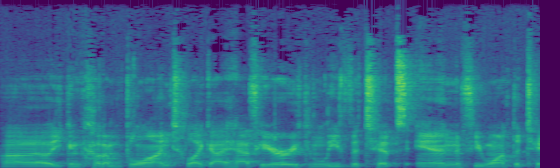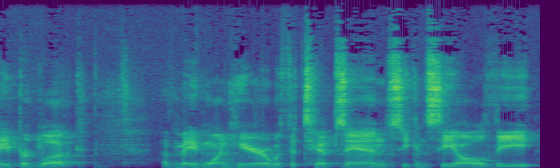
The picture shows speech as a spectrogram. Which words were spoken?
Uh, you can cut them blunt like I have here. You can leave the tips in if you want the tapered look. I've made one here with the tips in so you can see all the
